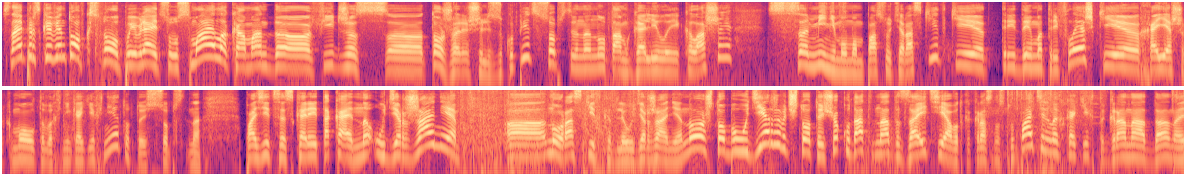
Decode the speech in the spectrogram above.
Снайперская винтовка снова появляется у Смайла. Команда Фиджес э, тоже решили закупиться. Собственно, ну там галилы и калаши. С минимумом, по сути, раскидки. Три дыма, три флешки. Хаешек молотовых никаких нету. То есть, собственно, позиция скорее такая на удержание. Э, ну, раскидка для удержания. Но чтобы удерживать что-то, еще куда-то надо зайти. А вот как раз наступательных каких-то гранат, да. На,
